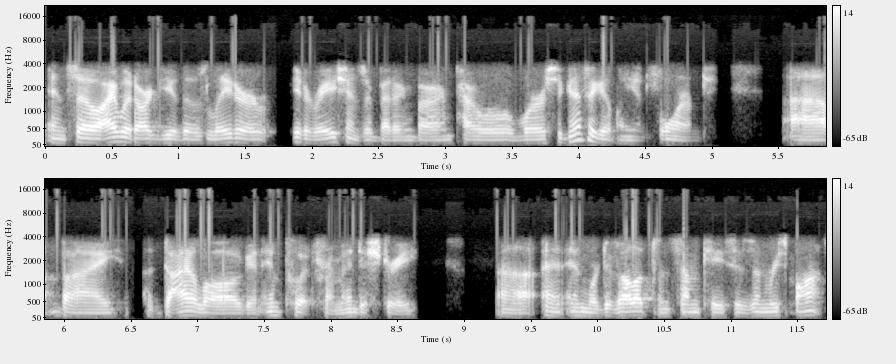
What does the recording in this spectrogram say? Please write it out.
And so I would argue those later iterations of Better Buying Power were significantly informed uh, by a dialogue and input from industry. Uh, and, and were developed in some cases in response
